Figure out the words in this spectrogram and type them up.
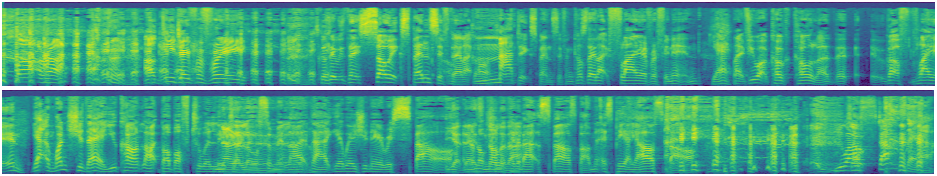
barter. I'll DJ for free. Because it was they're so expensive there, oh, like mad expensive, and because they like fly everything in. Yeah. like if you want Coca Cola, we've got to fly it in. Yeah, and once you're there, you can't like bob off to a Lidl no, no, or no, something no, like that. Yeah, where's your nearest spa? Yeah, and I'm not none of talking that. about a spa spa, I mean SPAR spa. you are So- stuck there.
